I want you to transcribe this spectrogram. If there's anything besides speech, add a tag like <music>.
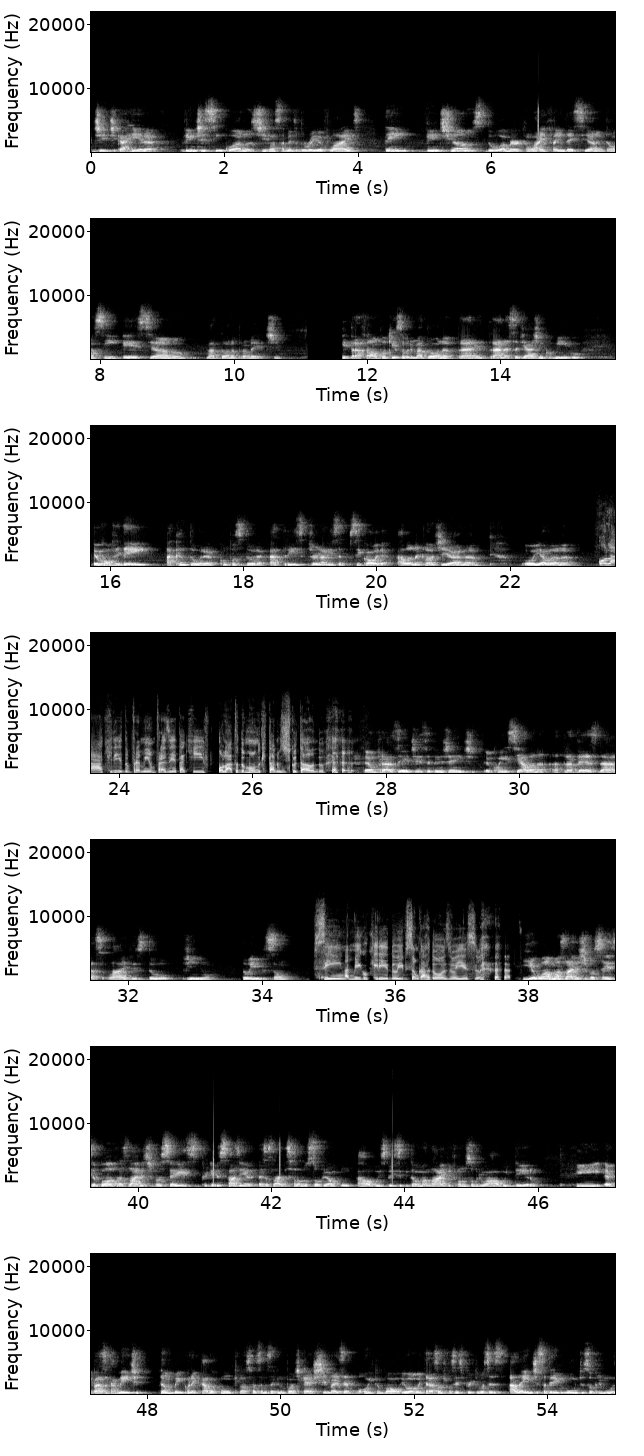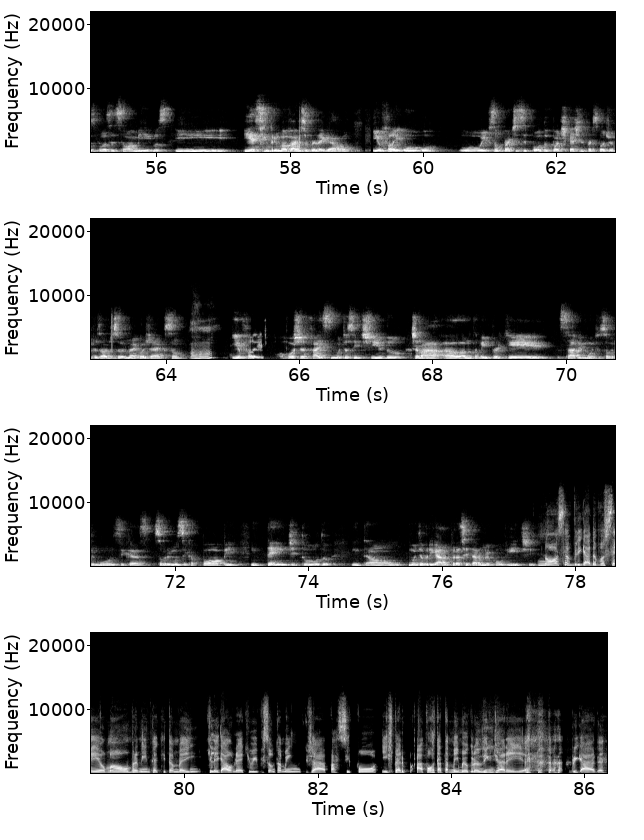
de, de carreira, 25 anos de lançamento do Ray of Light tem 20 anos do American Life ainda esse ano, então assim, esse ano Madonna promete. E para falar um pouquinho sobre Madonna, para entrar nessa viagem comigo, eu convidei a cantora, compositora, atriz, jornalista, psicóloga Alana Claudiana. Oi, Alana. Olá, querido. Para mim é um prazer estar aqui. Olá, todo mundo que está nos escutando. <laughs> é um prazer te receber, gente. Eu conheci a Alana através das lives do Vinho do Ibson. Sim, amigo querido, Ibson Cardoso, isso. <laughs> e eu amo as lives de vocês, eu boto as lives de vocês, porque eles fazem essas lives falando sobre um álbum específico, então é uma live falando sobre um álbum inteiro. E é basicamente também conectado com o que nós fazemos aqui no podcast, mas é muito bom. Eu amo a interação de vocês porque vocês, além de saberem muito sobre música, vocês são amigos e, e é sempre uma vibe super legal. E eu falei, o, o o Y participou do podcast, ele participou de um episódio sobre Michael Jackson. Uhum. E eu falei, tipo, poxa, faz muito sentido chamar a Lana também, porque sabe muito sobre músicas, sobre música pop, entende tudo. Então, muito obrigado por aceitar o meu convite. Nossa, obrigada a você. É uma honra pra mim estar aqui também. Que legal, né? Que o Ibson também já participou. E espero aportar também meu grãozinho de areia. <laughs> obrigada.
